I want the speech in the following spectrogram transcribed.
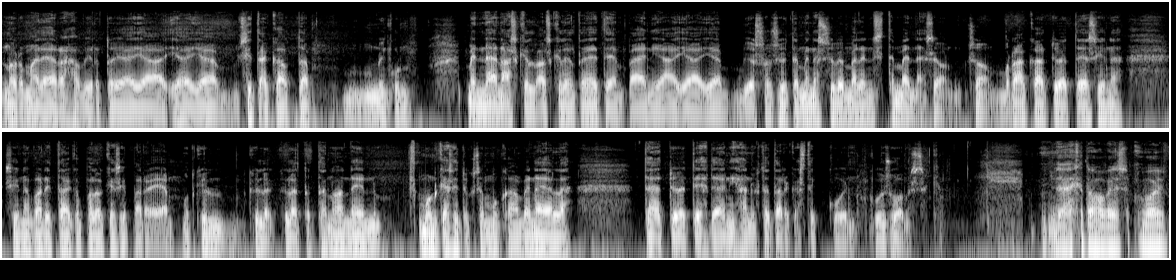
normaaleja rahavirtoja ja, ja, ja sitä kautta niin kuin – mennään askel, askeleelta eteenpäin ja, ja, ja jos on syytä mennä syvemmälle, niin sitten mennään. Se on, se on raakaa työtä ja siinä, siinä vaaditaan aika paljon käsipareja, mutta kyllä, kyllä, kyllä tota no, niin mun käsityksen mukaan Venäjällä tämä työ tehdään ihan yhtä tarkasti kuin, kuin Suomessakin. Ja ehkä tuohon voisi vois,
